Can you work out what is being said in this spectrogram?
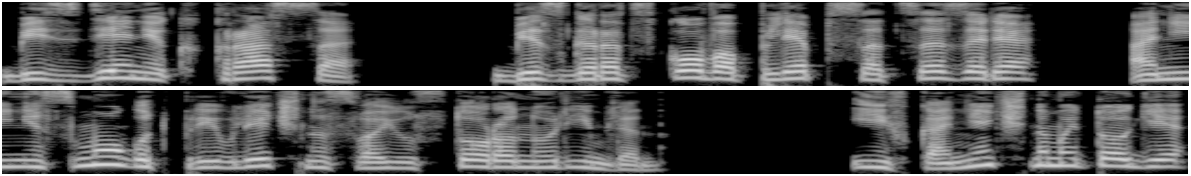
Без денег Краса, без городского плебса Цезаря они не смогут привлечь на свою сторону римлян. И в конечном итоге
